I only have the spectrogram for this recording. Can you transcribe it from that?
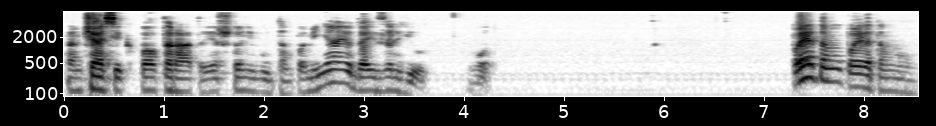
там часик-полтора, то я что-нибудь там поменяю, да и залью. Вот. Поэтому, поэтому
